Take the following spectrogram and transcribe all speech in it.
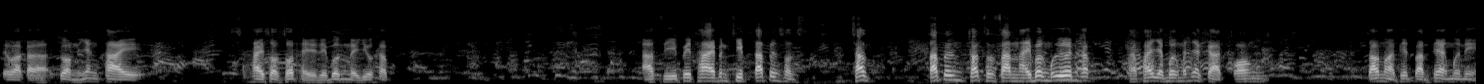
แต่ว่าก็ช่วงนี้ยังถ่ายถ่ายสดๆให้ได้เบิ่งได้อยู่ครับ อาจสิไปถ่ายเป็นคลิปตัดเป็นส่วนชัดตัดเป็นช็อตสั้นๆให้เบิ่งมืออื่นครับถ้าใครอยากเบิ่งบรรยากาศของสาวหน่อยเพชรบานแพงมื้อนี้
